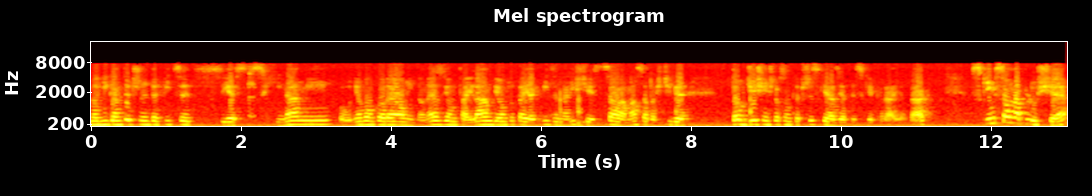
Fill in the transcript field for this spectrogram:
No gigantyczny deficyt jest Chinami, Południową Koreą, Indonezją, Tajlandią. Tutaj jak widzę na liście jest cała masa, właściwie top 10 to są te wszystkie azjatyckie kraje, tak? Z kim są na plusie?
